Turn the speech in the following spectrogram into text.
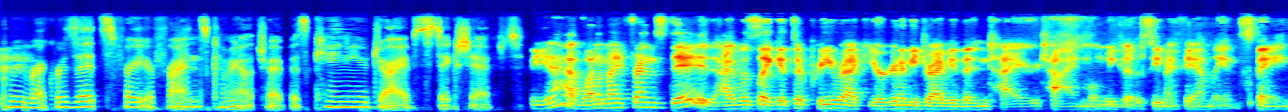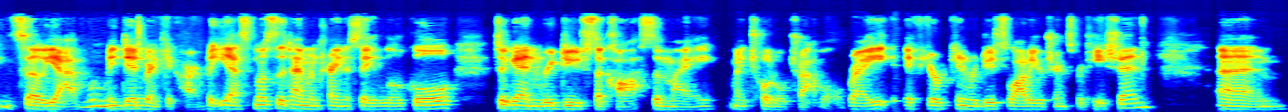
prerequisites for your friends coming on the trip is can you drive stick shift? Yeah, one of my friends did. I was like, it's a prereq. You're going to be driving the entire time when we go to see my family in Spain. So yeah, when we did rent a car, but yes, most of the time I'm trying to stay local to again reduce the cost of my my total travel. Right, if you can reduce a lot of your transportation. Um,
